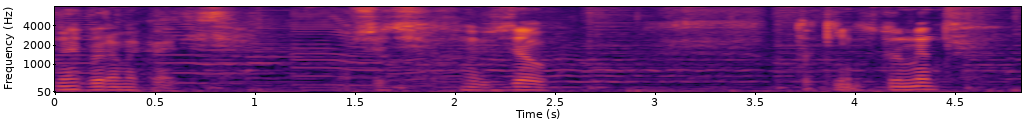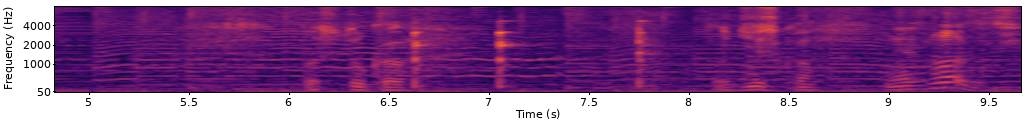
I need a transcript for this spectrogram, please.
Не перемикайтесь. Значить, взяв такий інструмент, постукав по диску, не злазить.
